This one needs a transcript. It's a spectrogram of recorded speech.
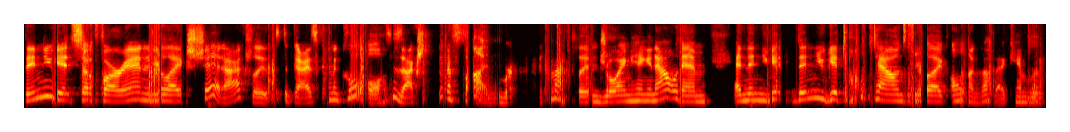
Then you get so far in and you're like, shit, actually, this the guy's kind of cool. This is actually kind of fun. I'm actually enjoying hanging out with him. And then you get then you get to hometowns and you're like, oh my god, I can't believe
